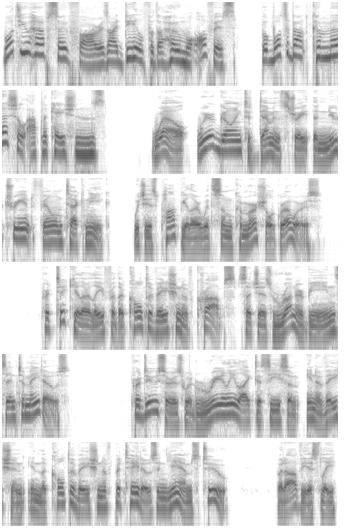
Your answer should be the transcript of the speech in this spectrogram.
What you have so far is ideal for the home or office, but what about commercial applications? Well, we're going to demonstrate the nutrient film technique, which is popular with some commercial growers, particularly for the cultivation of crops such as runner beans and tomatoes. Producers would really like to see some innovation in the cultivation of potatoes and yams too, but obviously,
